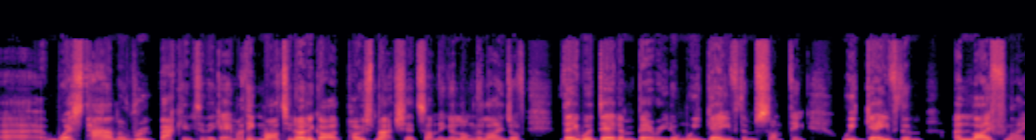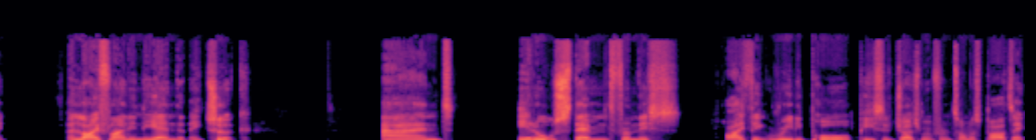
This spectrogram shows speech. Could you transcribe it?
uh, West Ham a route back into the game. I think Martin Odegaard post match said something along the lines of, they were dead and buried, and we gave them something. We gave them a lifeline, a lifeline in the end that they took. And it all stemmed from this I think, really poor piece of judgment from Thomas Partey.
